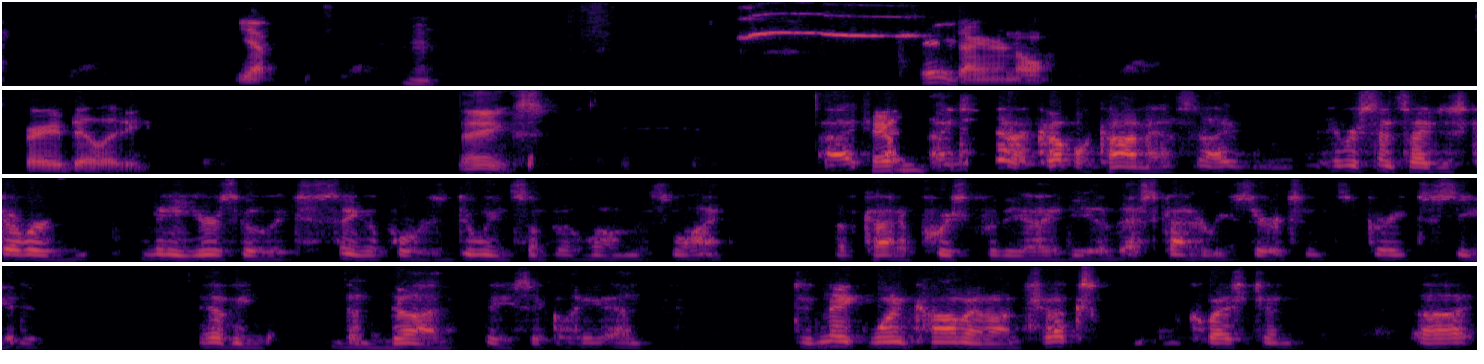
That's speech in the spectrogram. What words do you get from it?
yep, Okay. diurnal variability. Thanks. I? I just had a couple of comments. I, ever since I discovered many years ago that Singapore is doing something along this line, I've kind of pushed for the idea of this kind of research, and it's great to see it having been done, basically. And to make one comment on Chuck's question, uh,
